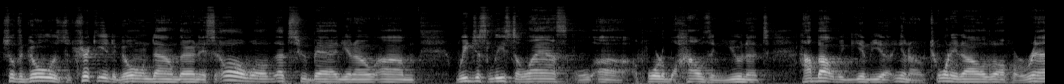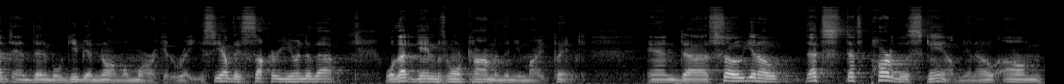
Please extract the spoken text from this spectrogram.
So the goal is to trick you to go on down there and they say, oh, well, that's too bad. You know, um, we just leased a last uh, affordable housing unit. How about we give you, you know, $20 off of rent and then we'll give you a normal market rate. You see how they sucker you into that? Well, that game is more common than you might think. And uh, so, you know, that's that's part of the scam. You know, um,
